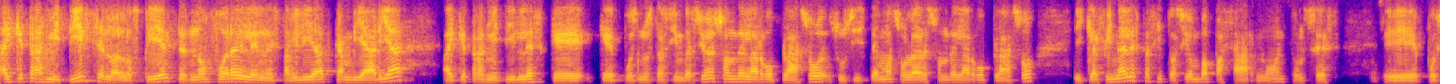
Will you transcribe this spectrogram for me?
hay que transmitírselo a los clientes, no fuera de la inestabilidad cambiaria, hay que transmitirles que, que, pues nuestras inversiones son de largo plazo, sus sistemas solares son de largo plazo y que al final esta situación va a pasar, ¿no? Entonces, eh, pues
